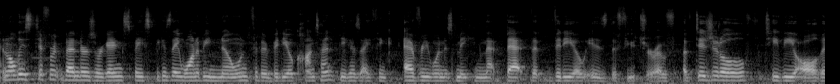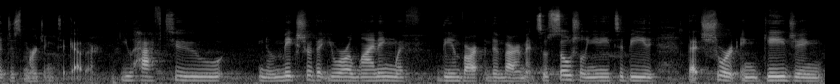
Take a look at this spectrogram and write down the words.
and all these different vendors are getting space because they want to be known for their video content. Because I think everyone is making that bet that video is the future of, of digital, TV, all of it just merging together. You have to you know, make sure that you are aligning with the, envir the environment. So social, you need to be that short, engaging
